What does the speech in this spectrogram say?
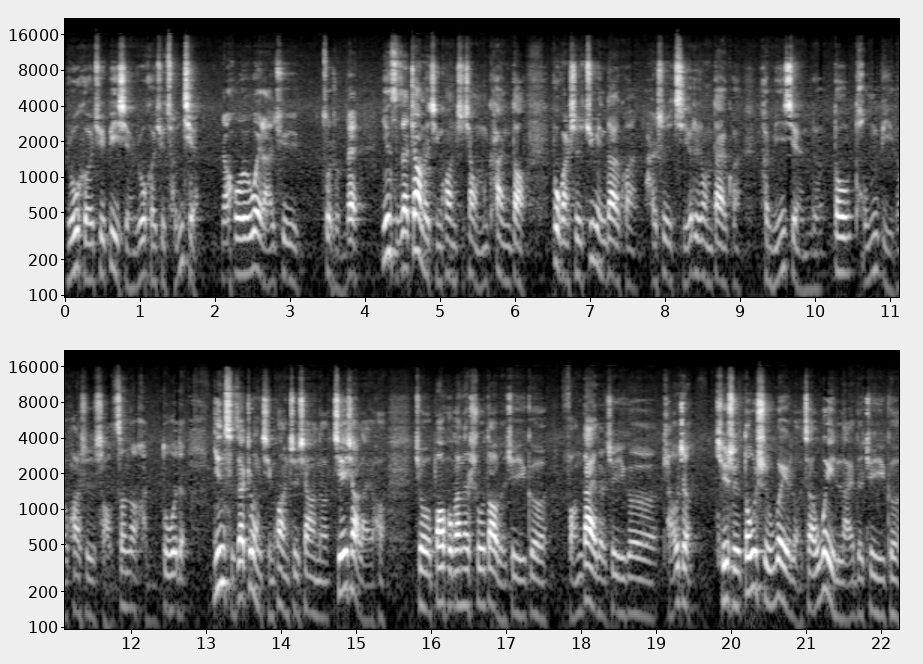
如何去避险，如何去存钱，然后为未来去做准备。因此，在这样的情况之下，我们看到，不管是居民贷款还是企业的这种贷款，很明显的都同比的话是少增了很多的。因此，在这种情况之下呢，接下来哈，就包括刚才说到的这一个。房贷的这一个调整，其实都是为了在未来的这一个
